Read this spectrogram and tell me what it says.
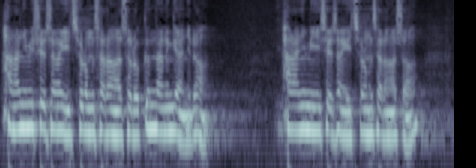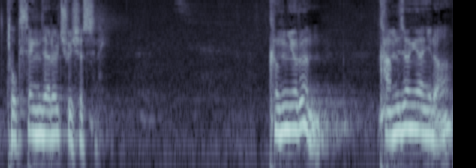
하나님이 세상을 이처럼 사랑하사로 끝나는 게 아니라 하나님이 이 세상을 이처럼 사랑하사 독생자를 주셨으니 극률은 감정이 아니라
